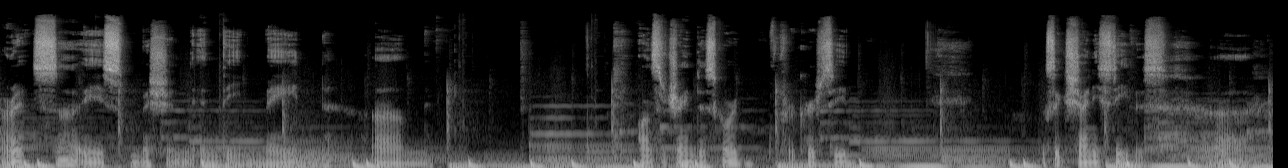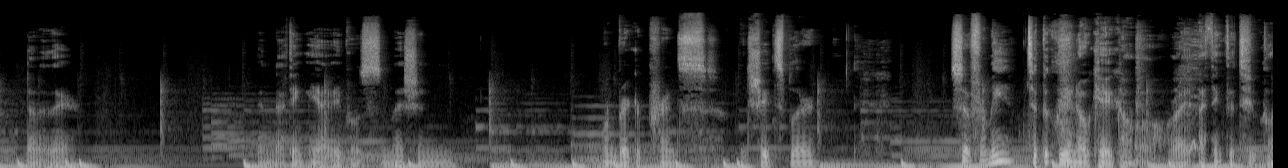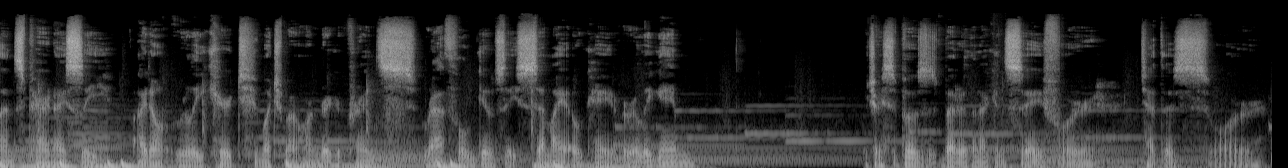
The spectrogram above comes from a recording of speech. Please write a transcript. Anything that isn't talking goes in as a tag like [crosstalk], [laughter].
Alright, saw a submission in the main um, Monster Train Discord for Curse Seed. Looks like Shiny Steve has uh, done it there. And I think, yeah, April's submission, Hornbreaker Prince, and Shade Splitter. So for me, typically an okay combo, right? I think the two clans pair nicely. I don't really care too much about Hornbreaker Prince. Wrathful gives a semi-okay early game, which I suppose is better than I can say for Tethys or...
